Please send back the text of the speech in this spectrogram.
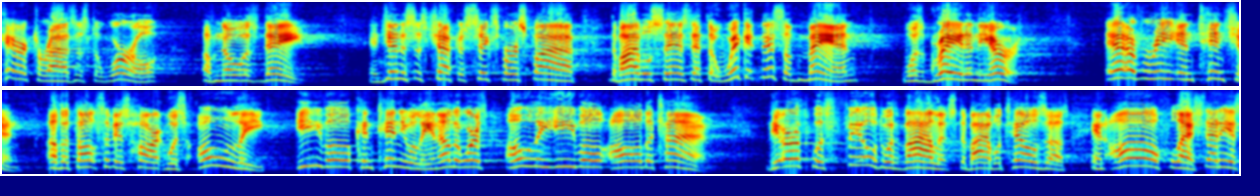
characterizes the world of Noah's day. In Genesis chapter 6, verse 5, the Bible says that the wickedness of man was great in the earth. Every intention of the thoughts of his heart was only evil continually. In other words, only evil all the time. The earth was filled with violence, the Bible tells us, and all flesh, that is,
